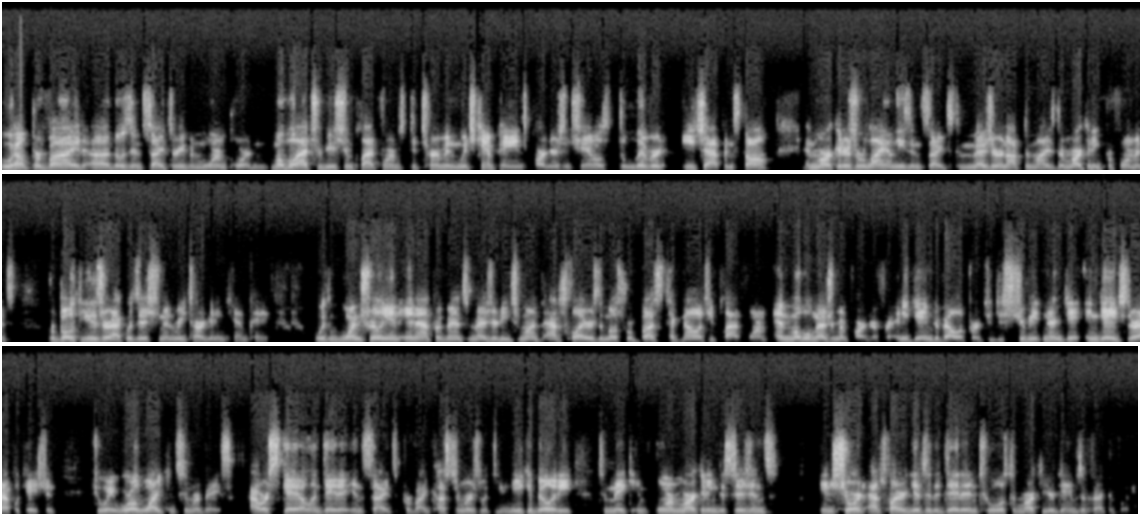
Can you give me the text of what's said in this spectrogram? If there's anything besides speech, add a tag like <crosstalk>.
who help provide uh, those insights are even more important. Mobile attribution platforms determine which campaigns, partners, and channels delivered each app install, and marketers rely on these insights to measure and optimize their marketing performance for both user acquisition and retargeting campaigns. With 1 trillion in-app events measured each month, AppsFlyer is the most robust technology platform and mobile measurement partner for any game developer to distribute and engage their application to a worldwide consumer base. Our scale and data insights provide customers with unique ability to make informed marketing decisions. In short, AppsFlyer gives you the data and tools to market your games effectively.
